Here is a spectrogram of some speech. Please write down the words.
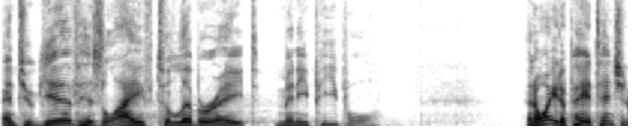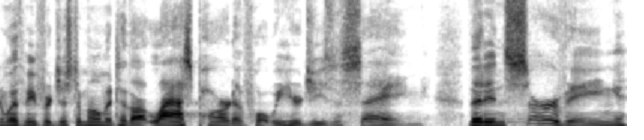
and to give his life to liberate many people. And I want you to pay attention with me for just a moment to that last part of what we hear Jesus saying that in serving,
